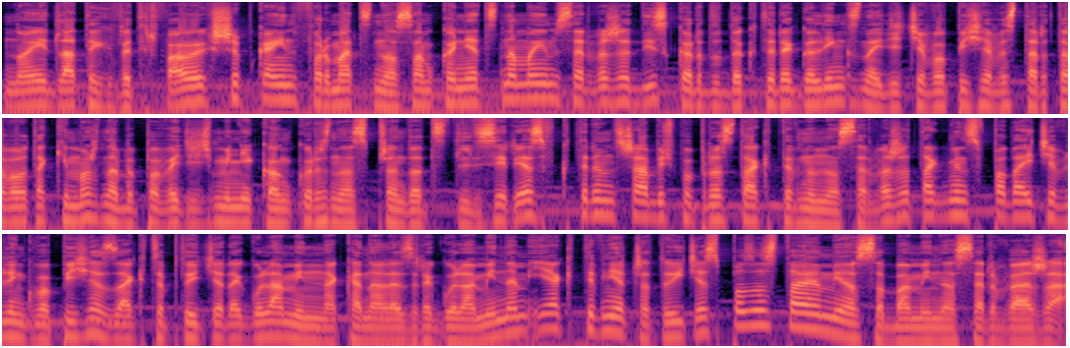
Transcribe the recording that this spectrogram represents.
No i dla tych wytrwałych szybka informacja na sam koniec na moim serwerze Discord, do którego link znajdziecie w opisie, wystartował taki można by powiedzieć mini konkurs na sprzęt od SteelSeries, w którym trzeba być po prostu aktywnym na serwerze, tak więc wpadajcie w link w opisie, zaakceptujcie regulamin na kanale z regulaminem i aktywnie czatujcie z pozostałymi osobami na serwerze.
